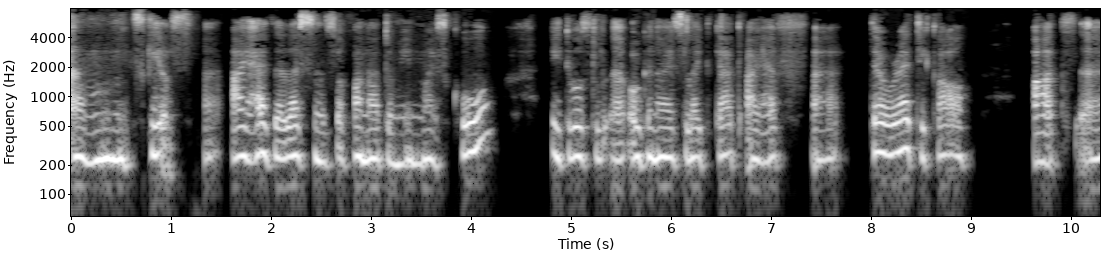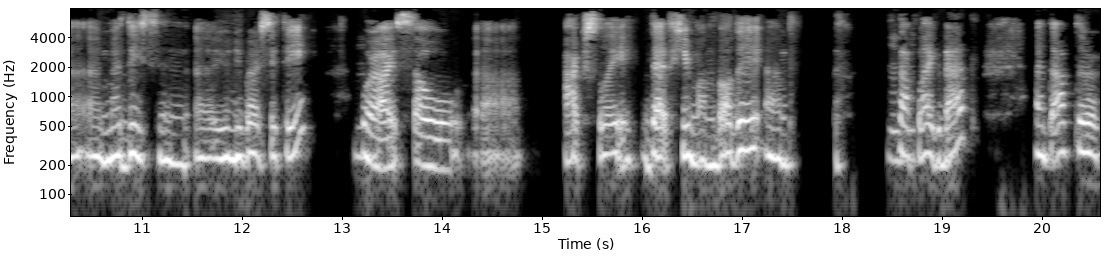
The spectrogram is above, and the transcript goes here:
um, skills. Uh, I had the lessons of anatomy in my school. It was uh, organized like that. I have uh, theoretical at medicine university mm-hmm. where I saw actually dead human body and mm-hmm. stuff like that. And after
